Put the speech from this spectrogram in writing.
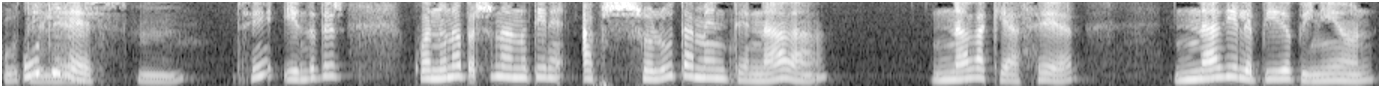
útiles. ¿Sí? Y entonces, cuando una persona no tiene absolutamente nada, nada que hacer, nadie le pide opinión,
